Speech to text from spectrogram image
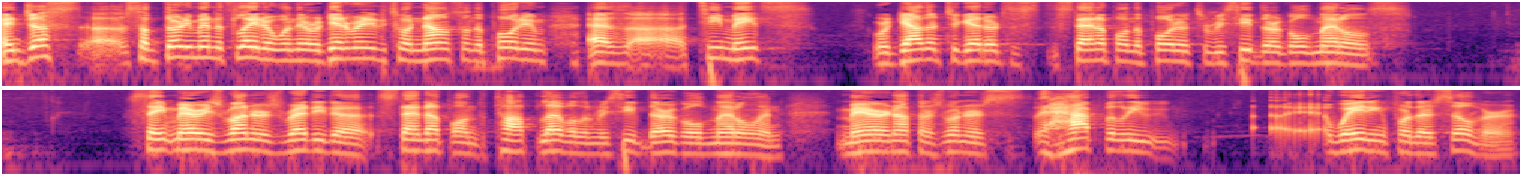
And just uh, some 30 minutes later, when they were getting ready to announce on the podium as uh, teammates were gathered together to stand up on the podium to receive their gold medals, St. Mary's runners ready to stand up on the top level and receive their gold medal, and Maranatha's runners happily uh, waiting for their silver.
